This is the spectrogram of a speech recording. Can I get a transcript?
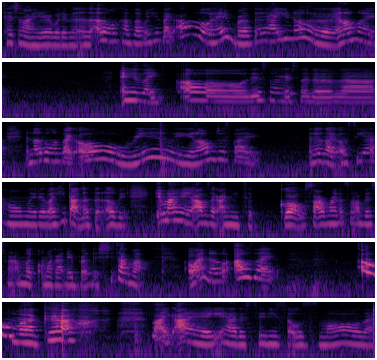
touching my hair or whatever, and the other one comes up and he's like, Oh, hey brother, how you know her? And I'm like and he's like, Oh, this da da da and the other one's like, Oh, really? And I'm just like and they're like, Oh, see you at home later. Like he thought nothing of it. In my head, I was like, I need to go. So I ran up to my best friend. I'm like, oh my god, they brothers. She talking about, Oh, I know. I was like, oh my god. like I hate how the city's so small. Like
